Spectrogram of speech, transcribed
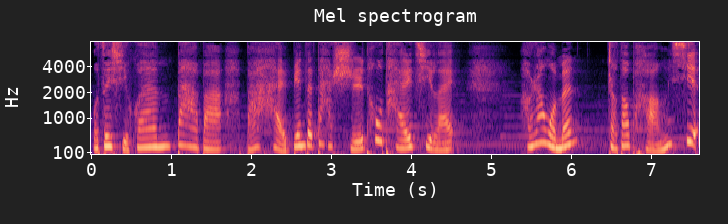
我最喜欢爸爸把海边的大石头抬起来，好让我们找到螃蟹。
